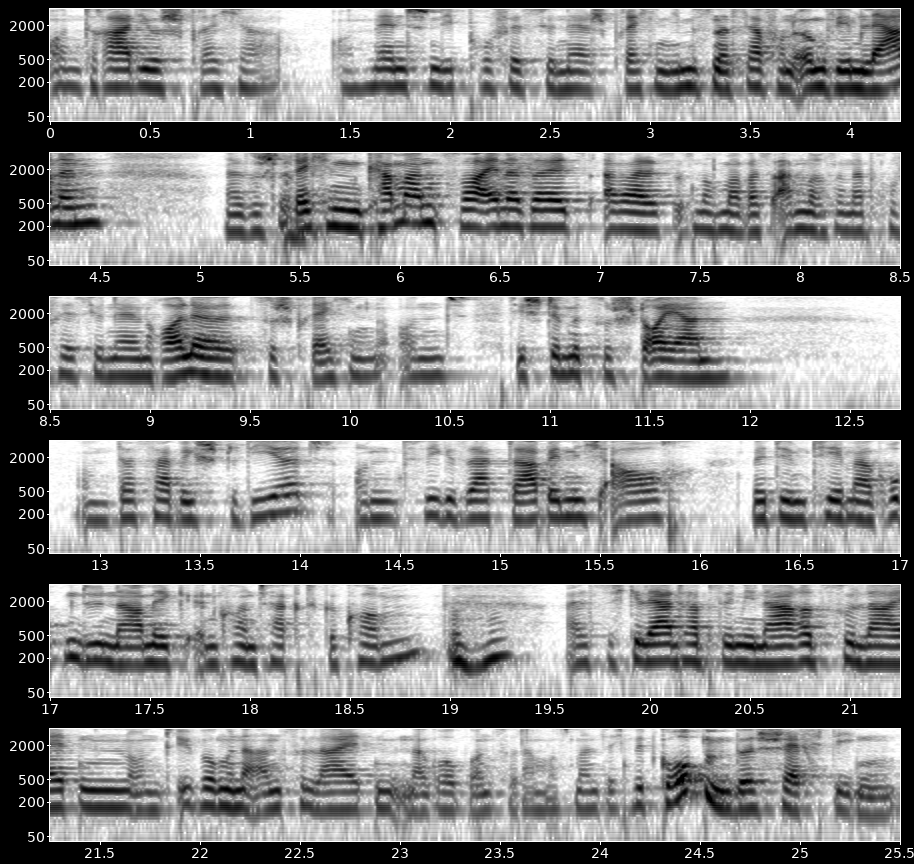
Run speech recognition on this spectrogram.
und Radiosprecher und Menschen, die professionell sprechen. Die müssen das ja von irgendwem lernen. Also sprechen kann man zwar einerseits, aber es ist noch mal was anderes in der professionellen Rolle zu sprechen und die Stimme zu steuern. Und das habe ich studiert und wie gesagt, da bin ich auch mit dem Thema Gruppendynamik in Kontakt gekommen. Als ich gelernt habe, Seminare zu leiten und Übungen anzuleiten mit einer Gruppe und so, da muss man sich mit Gruppen beschäftigen.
